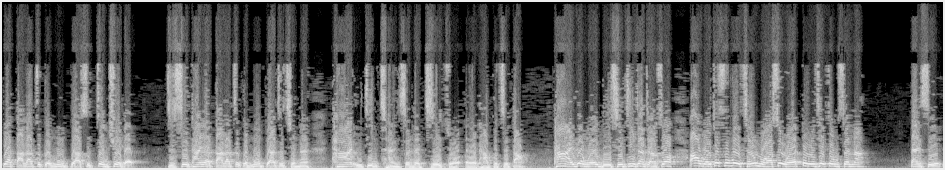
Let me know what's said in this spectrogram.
要达到这个目标是正确的，只是他要达到这个目标之前呢，他已经产生了执着，而他不知道，他还认为你实际上讲说啊，我就是为成佛，所以我要度一切众生啊。但是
